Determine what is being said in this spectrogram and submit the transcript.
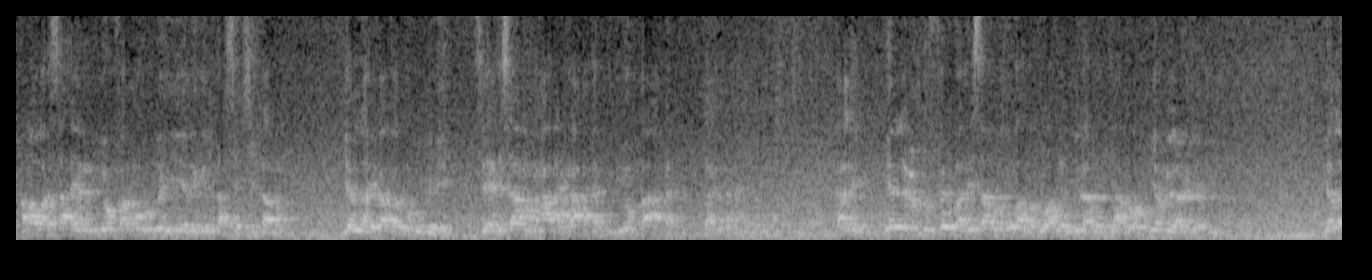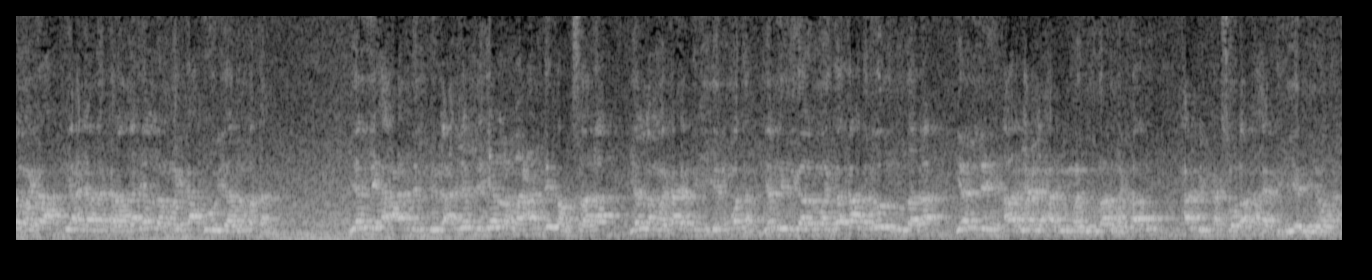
أما ورساه يوفر مر به يدق التحسب ستاما يلا يكافر مر به سيحسام معاه كاعتك يوقع لا إله إلا الله. يعني يلي عنده فهم حساب بقوها بقوها يا بلاد الجهاد يعمل على فيه يلا ما يعني أنا كرانا يلا ما يكاه دوري أنا مثلا يلي عند يلي يلا ما عندك حسانا يلا ما كاه يدك يجري مثلا يلي قال ما كاه دور دولانا يلي آه يعني حرب ما دولانا ما كادو حرب كسورة كاه يدك يجري مثلا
